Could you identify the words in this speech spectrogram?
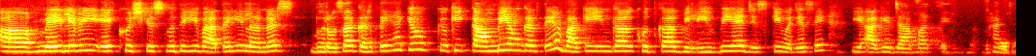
आ, मेरे लिए भी एक खुशकिस्मती की बात है कि लर्नर्स भरोसा करते हैं क्यों? क्योंकि काम भी हम करते हैं बाकी इनका खुद का बिलीव भी है जिसकी वजह से ये आगे जा पाते हैं। हाँ जी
